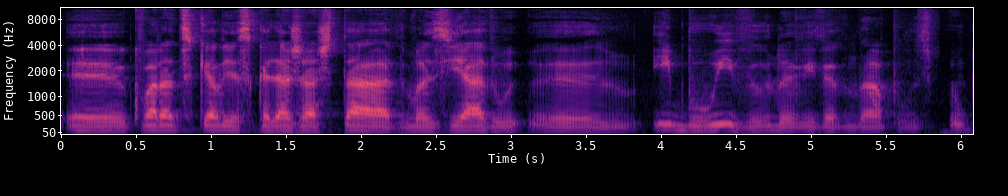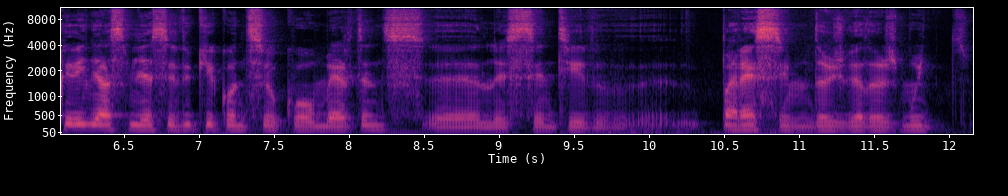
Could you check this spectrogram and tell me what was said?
Uh, Kvaratskhelia se calhar já está demasiado uh, imbuído na vida de Nápoles. Um bocadinho à semelhança do que aconteceu com o Mertens, uh, nesse sentido, parecem-me dois jogadores muito,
